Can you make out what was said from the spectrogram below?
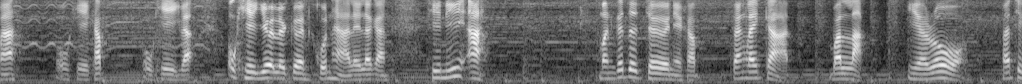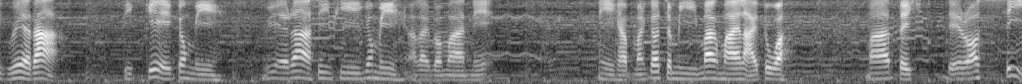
มาโอเคครับ โอเคอีกแล้วโอเคเยอะเหลือเกินค้นหาเลยแล้วกัน ทีนี้อะมันก็จะเจอเนี่ยครับแฟงไรกาด บัลลักเอโร่แพทริกเวร่าปิเก้ก็มีเวร่าซีพีก็มีอะไรประมาณนี้ นี่ครับ มันก็จะมีมากมายหลายตัว มาเตชเดรอสซี่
